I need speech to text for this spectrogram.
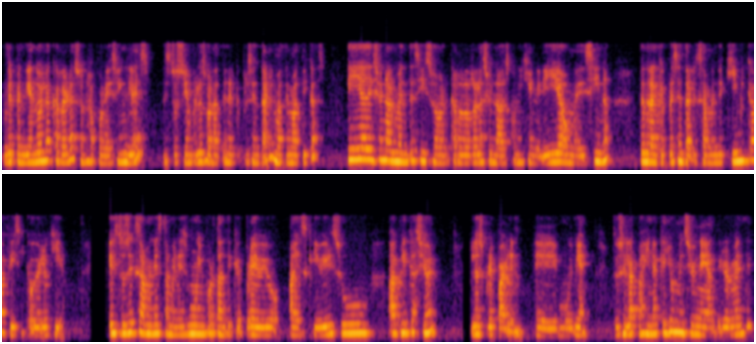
dependiendo de la carrera, son japonés e inglés. Estos siempre los van a tener que presentar en matemáticas. Y adicionalmente, si son carreras relacionadas con ingeniería o medicina, tendrán que presentar el examen de química, física o biología estos exámenes también es muy importante que previo a inscribir su aplicación los preparen eh, muy bien. Entonces, en la página que yo mencioné anteriormente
